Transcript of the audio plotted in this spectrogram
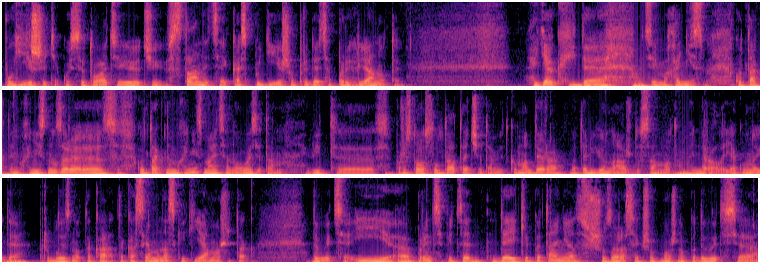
погіршить якусь ситуацію, чи станеться якась подія, що прийдеться переглянути як йде оцей механізм, контактний механізм. Ну, зараз контактний механізм мається на увазі там від е, простого солдата чи там від командира батальйону аж до самого там генерала, як воно йде. Приблизно така така схема, наскільки я можу так дивитися. І е, в принципі це деякі питання, що зараз, якщо можна подивитися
